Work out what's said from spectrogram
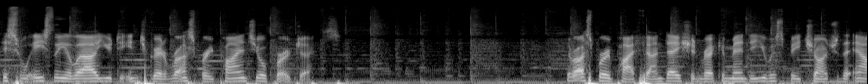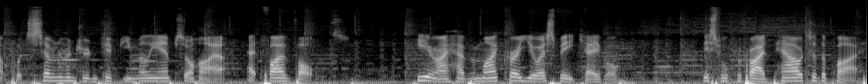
This will easily allow you to integrate a Raspberry Pi into your projects. The Raspberry Pi Foundation recommend a USB charger that outputs 750 mA or higher at 5 volts. Here I have a micro USB cable. This will provide power to the Pi.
